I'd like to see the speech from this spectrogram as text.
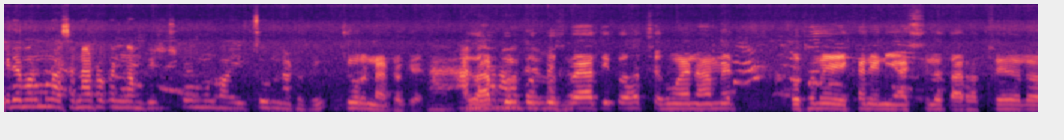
এটা আমার মনে আছে নাটকের নাম বিশেষ করে মনে হয় চোর নাটকে। চোর নাটকে। হ্যাঁ, আচ্ছা, আব্দুল কুদ্দুস বায়াতি তো হচ্ছে হুমায়ুন আহমেদ প্রথমে এখানে নিয়ে আসছিল তার হচ্ছে হলো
